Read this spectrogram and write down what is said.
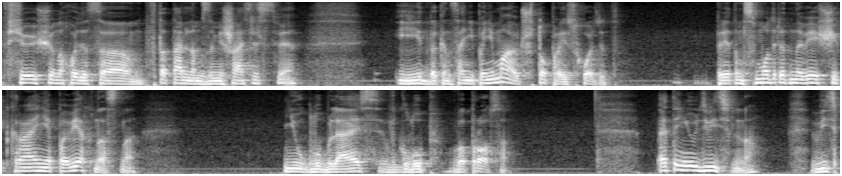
все еще находятся в тотальном замешательстве и до конца не понимают, что происходит. При этом смотрят на вещи крайне поверхностно, не углубляясь вглубь вопроса. Это неудивительно. Ведь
